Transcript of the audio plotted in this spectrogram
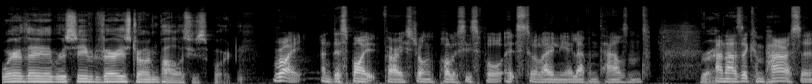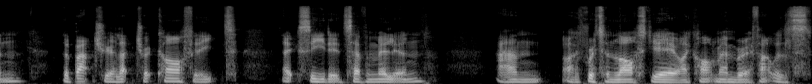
Where they received very strong policy support. Right. And despite very strong policy support, it's still only 11,000. Right. And as a comparison, the battery electric car fleet exceeded 7 million. And I've written last year, I can't remember if that was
